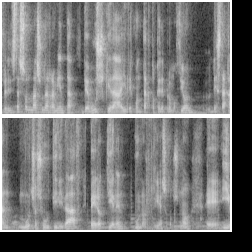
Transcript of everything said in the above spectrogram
periodistas son más una herramienta de búsqueda y de contacto que de promoción, destacan mucho su utilidad, pero tienen unos riesgos, ¿no? Eh, y,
